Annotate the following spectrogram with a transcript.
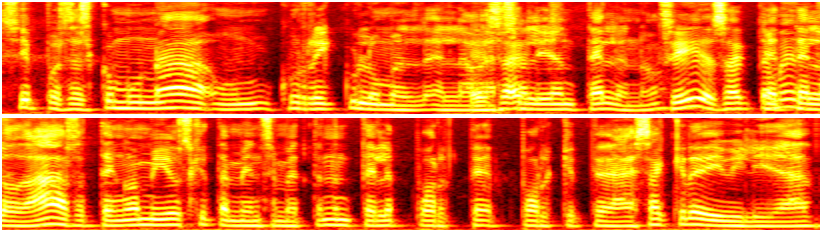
Sí, pues es como una, un currículum el, el haber Exacto. salido en tele, ¿no? sí, Que exactamente. te lo da. O sea, tengo amigos que también se meten en tele por te- porque te da esa credibilidad.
